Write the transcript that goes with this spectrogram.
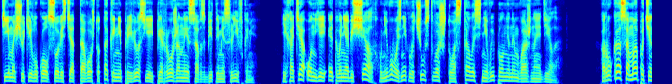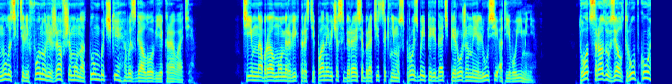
Тим ощутил укол совести от того, что так и не привез ей пирожные со взбитыми сливками. И хотя он ей этого не обещал, у него возникло чувство, что осталось невыполненным важное дело. Рука сама потянулась к телефону, лежавшему на тумбочке в изголовье кровати. Тим набрал номер Виктора Степановича, собираясь обратиться к нему с просьбой передать пирожные Люси от его имени. Тот сразу взял трубку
